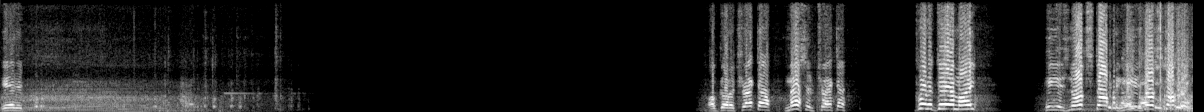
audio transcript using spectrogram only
Yeah, the... I've got a tractor, massive tractor. Put it down, mate. He is not stopping. He is not stopping.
